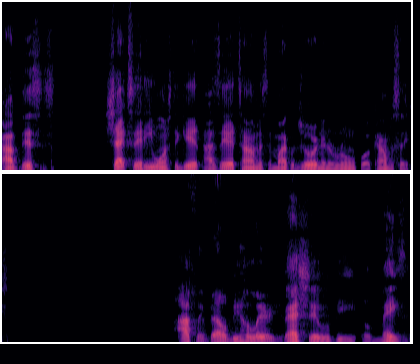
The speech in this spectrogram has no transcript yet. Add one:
I, this is. Shaq said he wants to get Isaiah Thomas and Michael Jordan in a room for a conversation. I think that would be hilarious. That shit would be amazing.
